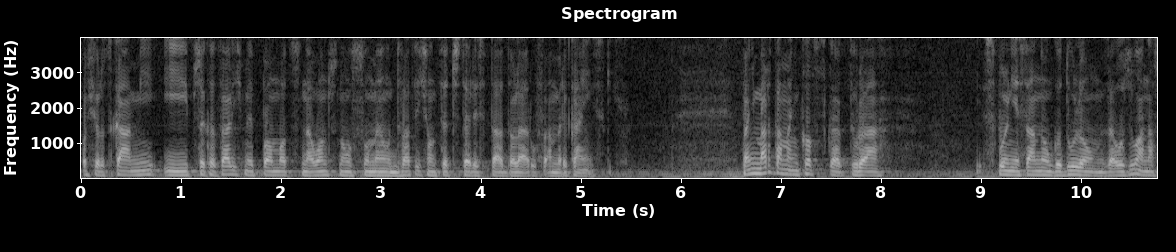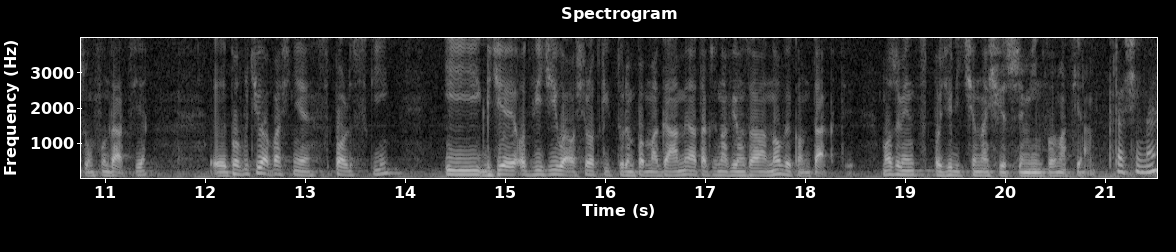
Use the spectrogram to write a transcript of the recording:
ośrodkami i przekazaliśmy pomoc na łączną sumę 2400 dolarów amerykańskich. Pani Marta Mańkowska, która wspólnie z Anną Godulą założyła naszą fundację, y, powróciła właśnie z Polski i gdzie odwiedziła ośrodki, którym pomagamy, a także nawiązała nowe kontakty. Może więc podzielić się najświeższymi informacjami. Prosimy.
